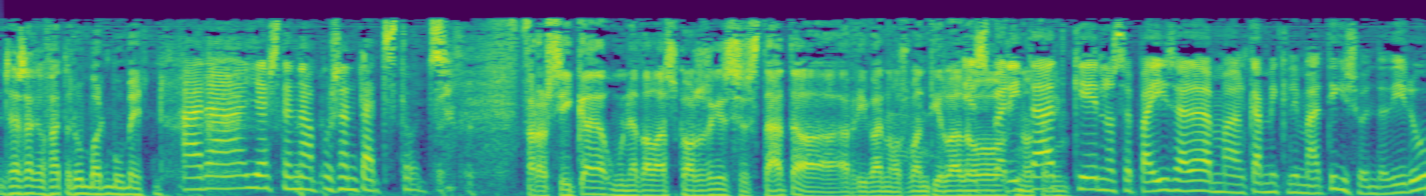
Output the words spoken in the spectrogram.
Ens has agafat en un bon moment. Ara ja estem aposentats tots. Però sí que una de les coses hagués estat eh, arribant als ventiladors... és veritat no tenim... que el nostre país ara amb el canvi climàtic, i això hem de dir-ho,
